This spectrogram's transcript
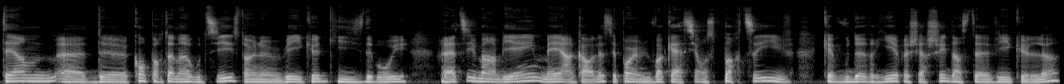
termes euh, de comportement routier, c'est un, véhicule qui se débrouille relativement bien, mais encore là, c'est pas une vocation sportive que vous devriez rechercher dans ce véhicule-là.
